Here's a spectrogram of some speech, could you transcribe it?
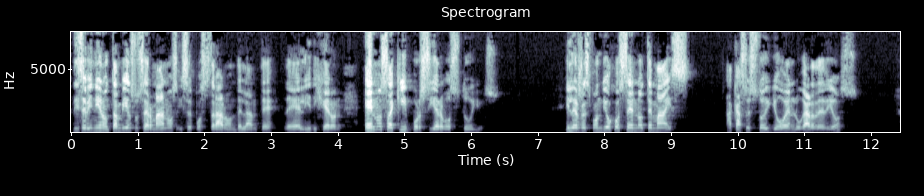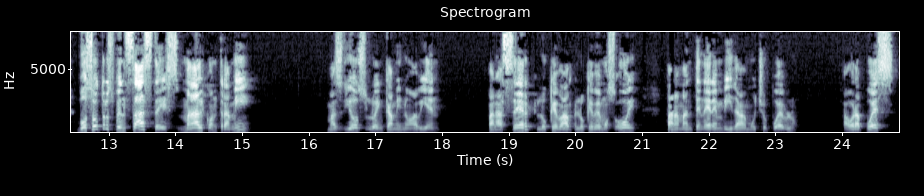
Dice, vinieron también sus hermanos y se postraron delante de él y dijeron, henos aquí por siervos tuyos. Y les respondió José, no temáis, ¿acaso estoy yo en lugar de Dios? Vosotros pensasteis mal contra mí, mas Dios lo encaminó a bien, para hacer lo que, lo que vemos hoy, para mantener en vida a mucho pueblo. Ahora pues,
